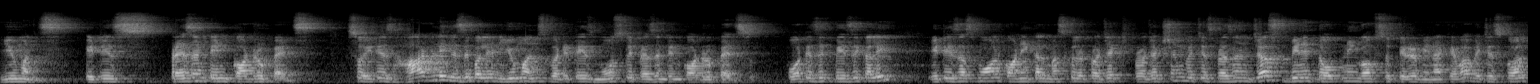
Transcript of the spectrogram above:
humans. It is present in quadrupeds. So it is hardly visible in humans, but it is mostly present in quadrupeds. What is it basically? It is a small conical muscular project, projection which is present just beneath the opening of superior vena cava, which is called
